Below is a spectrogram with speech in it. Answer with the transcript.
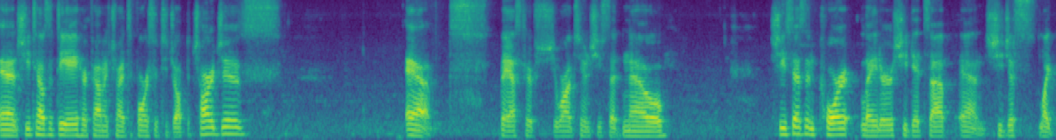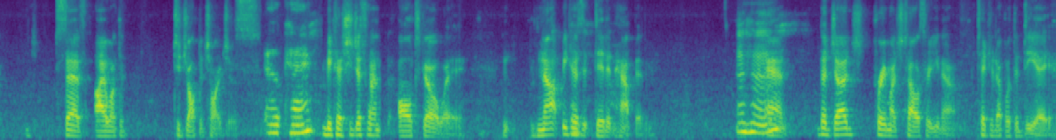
And she tells the DA her family's trying to force her to drop the charges. And they asked her if she wanted to, and she said no she says in court later she gets up and she just like says i want to, to drop the charges okay because she just wanted all to go away not because it didn't happen mm-hmm. and the judge pretty much tells her you know take it up with the da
